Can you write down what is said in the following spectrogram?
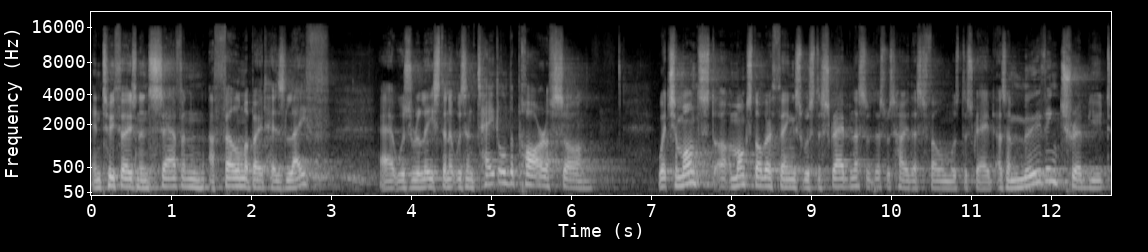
In 2007, a film about his life uh, was released and it was entitled The Power of Song, which, amongst, amongst other things, was described, and this, this was how this film was described, as a moving tribute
